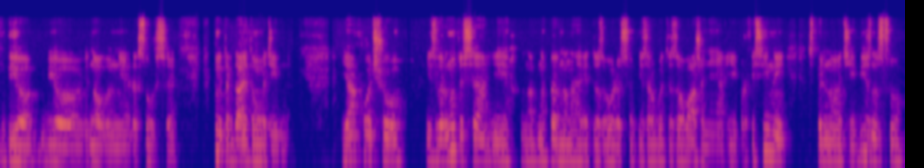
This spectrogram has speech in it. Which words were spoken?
біо, біовідновлені ресурси, ну і так далі, тому подібне. Я хочу і звернутися, і напевно навіть дозволю собі зробити зауваження і професійній спільноті, і бізнесу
